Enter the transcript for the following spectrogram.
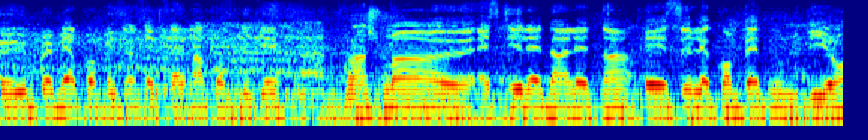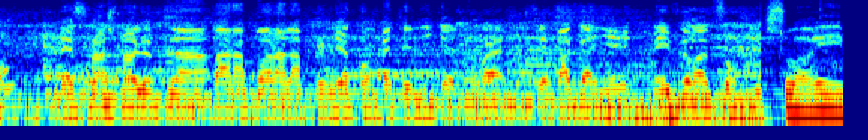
Une première compétition c'est extrêmement compliqué. Franchement, euh, est-ce qu'il est dans les temps? Et seuls les compètes nous le diront. Mais franchement le plan par rapport à la première compète est nickel. Ouais, c'est pas gagné mais il fera de son mieux. Soirée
